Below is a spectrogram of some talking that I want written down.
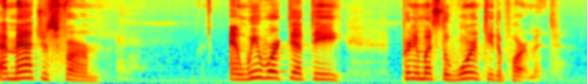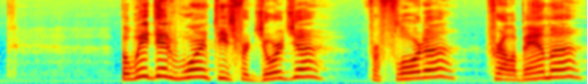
at Mattress Firm and we worked at the pretty much the warranty department. But we did warranties for Georgia, for Florida, for Alabama,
